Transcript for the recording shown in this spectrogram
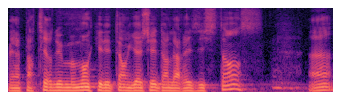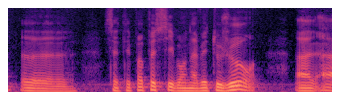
Mais à partir du moment qu'il était engagé dans la résistance, hein, euh, c'était pas possible. On avait toujours euh,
